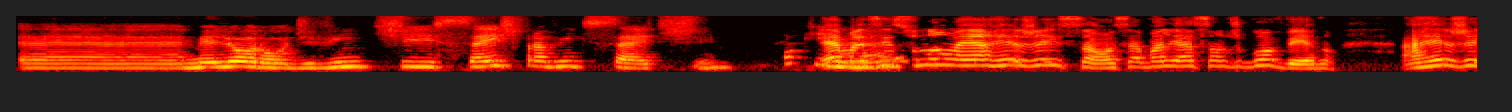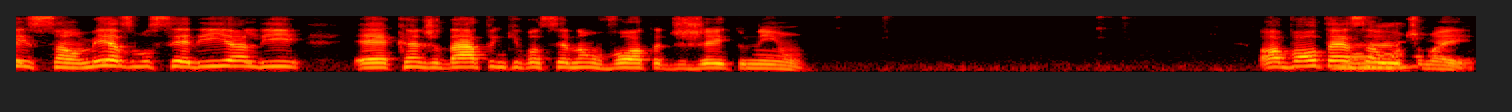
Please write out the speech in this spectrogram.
É, melhorou de 26 para 27. Um pouquinho, é, mas né? isso não é a rejeição, essa é a avaliação de governo. A rejeição mesmo seria ali é, candidato em que você não vota de jeito nenhum. Ó, volta essa última aí.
